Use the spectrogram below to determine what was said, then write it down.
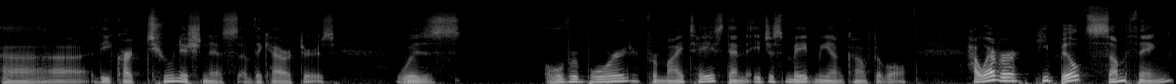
uh, the cartoonishness of the characters was overboard for my taste, and it just made me uncomfortable. However, he built something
